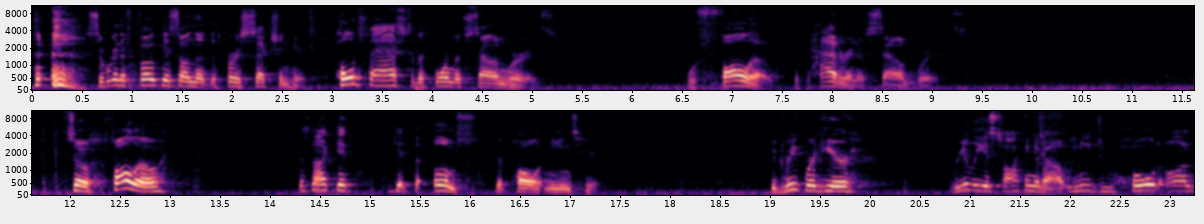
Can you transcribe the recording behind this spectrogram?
so we're going to focus on the, the first section here. Hold fast to the form of sound words, or follow the pattern of sound words. So, follow does not get, get the oomph that Paul means here. The Greek word here really is talking about we need to hold on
